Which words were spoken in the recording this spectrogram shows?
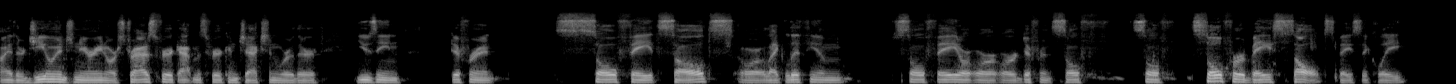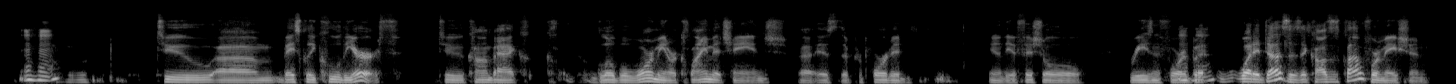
either geoengineering or stratospheric atmospheric injection where they're using different sulfate salts or like lithium sulfate or or, or different sulf sulf sulfur based salts basically Mm-hmm. to, to um, basically cool the earth to combat c- c- global warming or climate change uh, is the purported you know the official reason for it but what it does is it causes cloud formation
